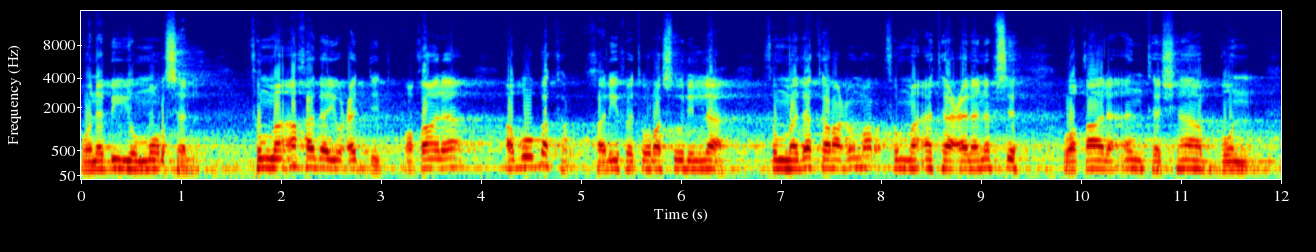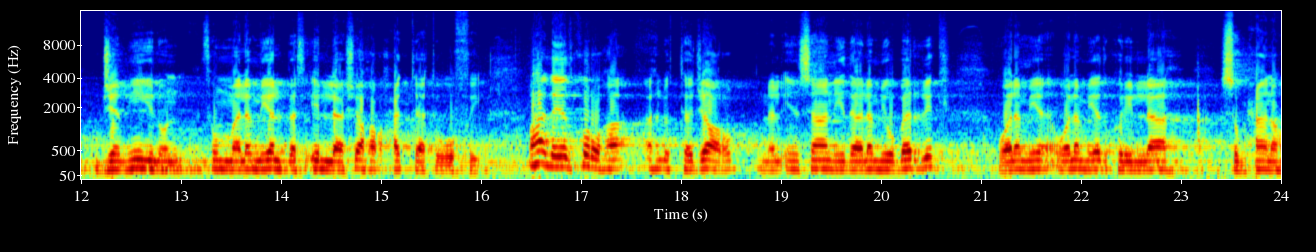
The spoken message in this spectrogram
ونبي مرسل ثم أخذ يعدد. وقال أبو بكر خليفة رسول الله. ثم ذكر عمر ثم أتى على نفسه. وقال أنت شاب جميل ثم لم يلبث إلا شهر حتى توفي. وهذا يذكرها أهل التجارب أن الإنسان إذا لم يبرك ولم ولم يذكر الله سبحانه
